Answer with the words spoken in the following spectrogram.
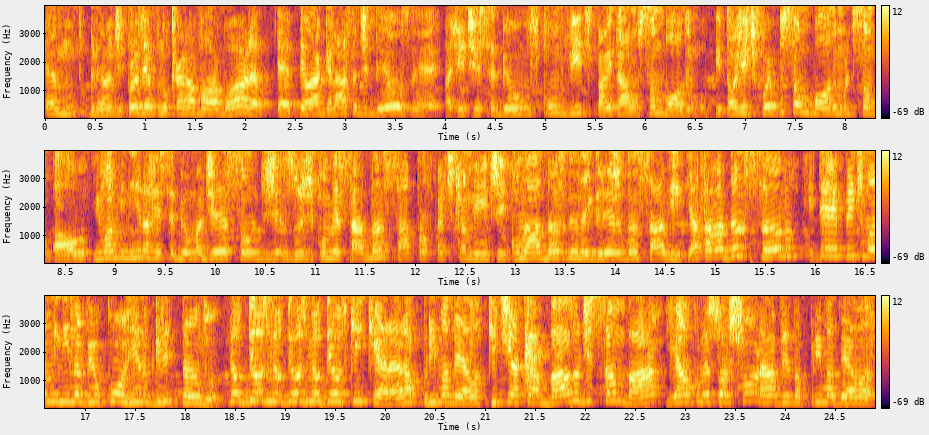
é muito grande. Por exemplo, no carnaval agora, é, pela graça de Deus, é, a gente recebeu uns convites para entrar no sambódromo. Então a gente foi pro sambódromo de São Paulo e uma menina recebeu uma direção de Jesus de começar a dançar profeticamente, como ela dança dentro da igreja, dançar ali. E ela tava dançando e de repente uma menina veio correndo, gritando: Meu Deus, meu Deus, meu Deus, quem que era? Era a prima dela, que tinha acabado de sambar e ela começou a chorar vendo a prima dela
